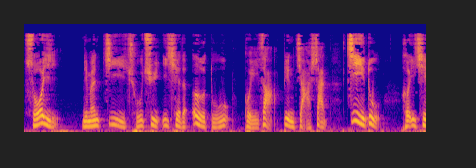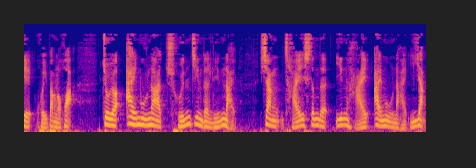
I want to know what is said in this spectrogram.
所以你们既除去一切的恶毒、诡诈，并假善、嫉妒和一切毁谤的话，就要爱慕那纯净的灵奶，像才生的婴孩爱慕奶一样，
